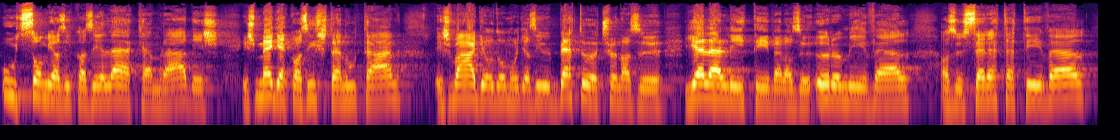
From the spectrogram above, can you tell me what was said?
úgy szomjazik az én lelkem rád, és, és megyek az Isten után, és vágyodom, hogy az ő betöltsön az ő jelenlétével, az ő örömével, az ő szeretetével,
